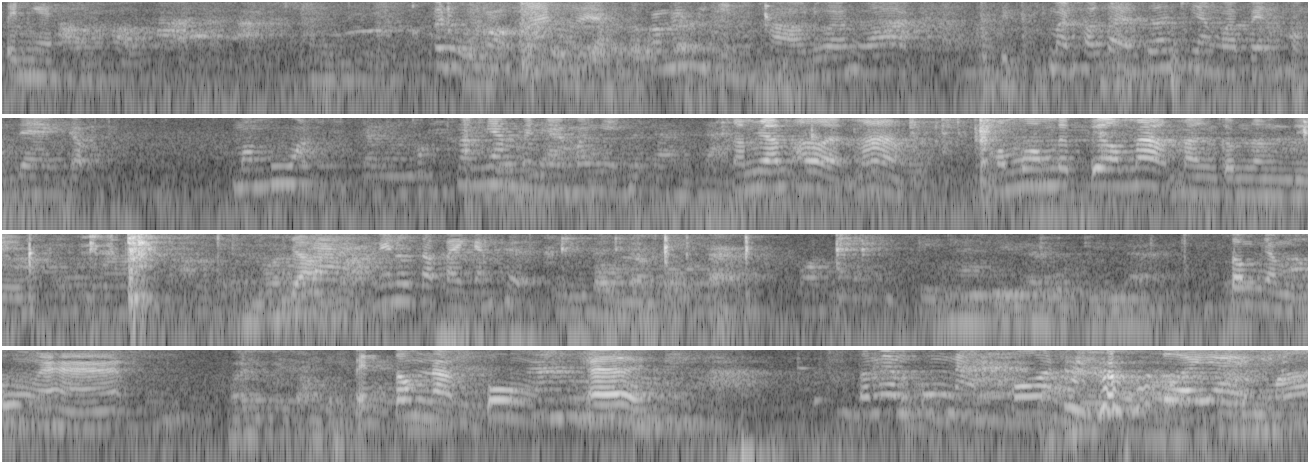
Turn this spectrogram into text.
เป็นไงกระดูกกรอบมากเลยอะแล้วก็ไม่มีกลิ่นคาวด้วยเพราะว่าเหมือนเขาใส่เครื่องเคียงมาเป็นหอมแดงกับมะม่วงน้ำยำเป็นไงบ้างเองน้ำยำอร่อยมากมะม่วงไม่เปรี้ยวมากมันกำลังดียเมนูต่อไปกันเถอะต้มยำโต๊ะแตก ทีทีในบทนี้เนี่ยำต้มยำกุ้งนะฮะ ไม่ไม่ต้องเป็นต้มน้ำกุ้ง เออ ต้มยำกุ้งน้ำข้นตัวใหญ่มา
